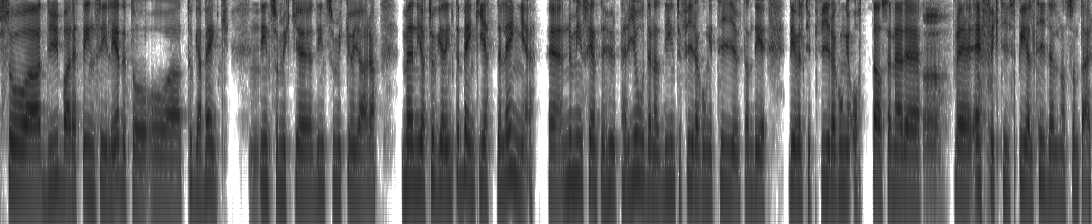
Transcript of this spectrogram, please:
så uh, ju bara rätta in sig i ledet och, och uh, tugga bänk. Mm. Det, är inte så mycket, det är inte så mycket att göra. Men jag tuggar inte bänk jättelänge. Eh, nu minns jag inte hur perioderna, det är inte fyra gånger tio utan det, det är väl typ fyra gånger åtta och sen är det eh, det är effektiv speltid eller något sånt där.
